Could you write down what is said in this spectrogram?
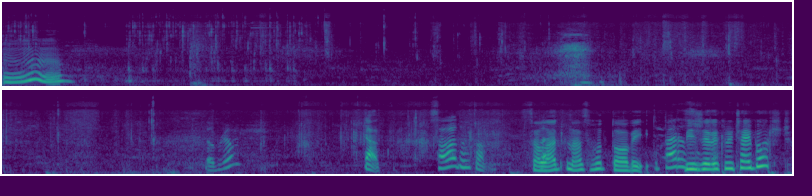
М. Добре. Так, салат готовий. Салат у нас готовий. Тепер зуби. виключай борщ.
